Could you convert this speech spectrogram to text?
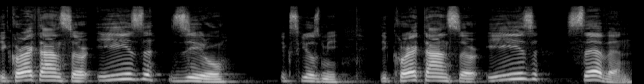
The correct answer is 0. Excuse me. The correct answer is 7.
